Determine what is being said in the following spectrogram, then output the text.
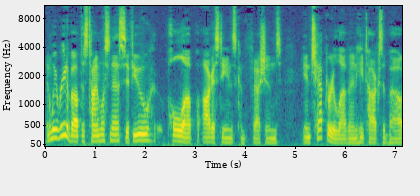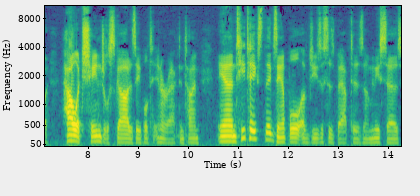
And we read about this timelessness if you pull up Augustine's Confessions. In chapter 11, he talks about how a changeless God is able to interact in time. And he takes the example of Jesus' baptism and he says,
